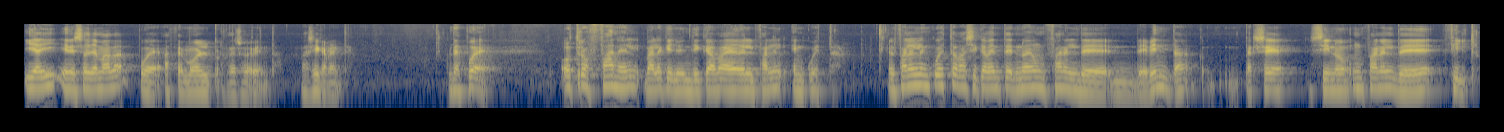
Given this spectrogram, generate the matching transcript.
Y ahí en esa llamada pues hacemos el proceso de venta, básicamente. Después, otro funnel, ¿vale? Que yo indicaba es el funnel encuesta. El funnel encuesta básicamente no es un funnel de, venta per se, sino un funnel de filtro.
